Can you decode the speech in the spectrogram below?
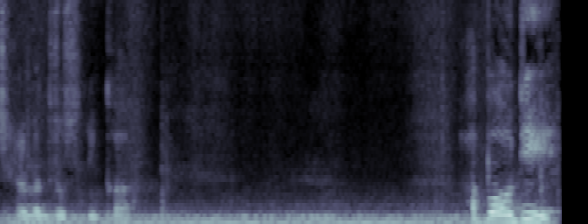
잘 만들었으니까 아빠 어디?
